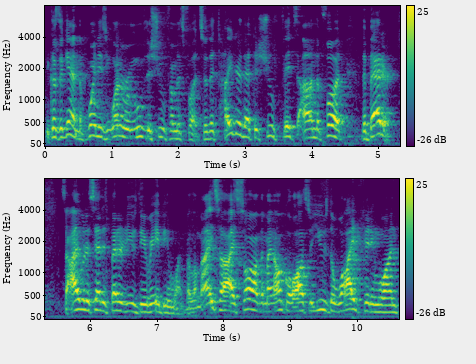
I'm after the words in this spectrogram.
Because again, the point is you want to remove the shoe from his foot. So the tighter that the shoe fits on the foot, the better. So I would have said it's better to use the Arabian one. But Lamaisa, I saw that my uncle also used the wide fitting one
